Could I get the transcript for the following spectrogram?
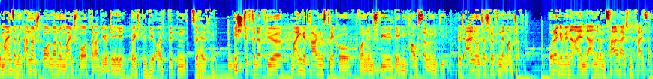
Gemeinsam mit anderen Sportlern und meinsportradio.de möchten wir euch bitten, zu helfen. Ich stifte dafür mein getragenes Trikot von dem Spiel gegen Pauk Saloniki mit allen Unterschriften der Mannschaft. Oder gewinne einen der anderen zahlreichen Preise.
